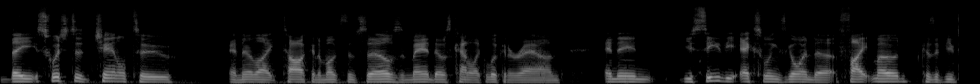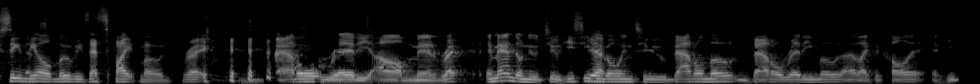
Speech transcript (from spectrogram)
they switched to channel two, and they're like talking amongst themselves, and Mando's kind of like looking around, and then you see the X wings go into fight mode. Because if you've seen the old movies, that's fight mode, right? battle ready. Oh man, right. And Mando knew too. He seen Yeah. him go into battle mode, battle ready mode, I like to call it. And he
